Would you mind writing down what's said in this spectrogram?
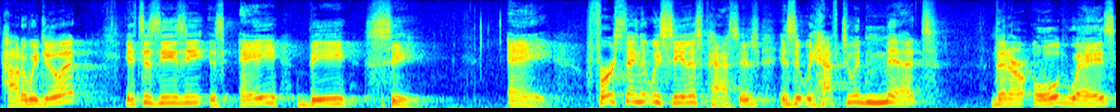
How do we do it? It's as easy as A, B, C. A. First thing that we see in this passage is that we have to admit that our old ways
